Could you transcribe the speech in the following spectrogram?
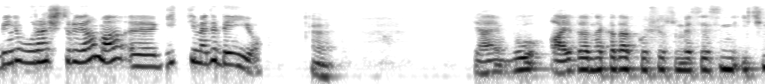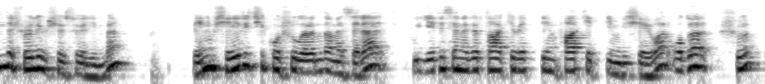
beni uğraştırıyor ama e, gittiğime de değiyor. Evet. Yani bu ayda ne kadar koşuyorsun meselesinin içinde şöyle bir şey söyleyeyim ben. Benim şehir içi koşularında mesela bu 7 senedir takip ettiğim, fark ettiğim bir şey var. O da şu.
